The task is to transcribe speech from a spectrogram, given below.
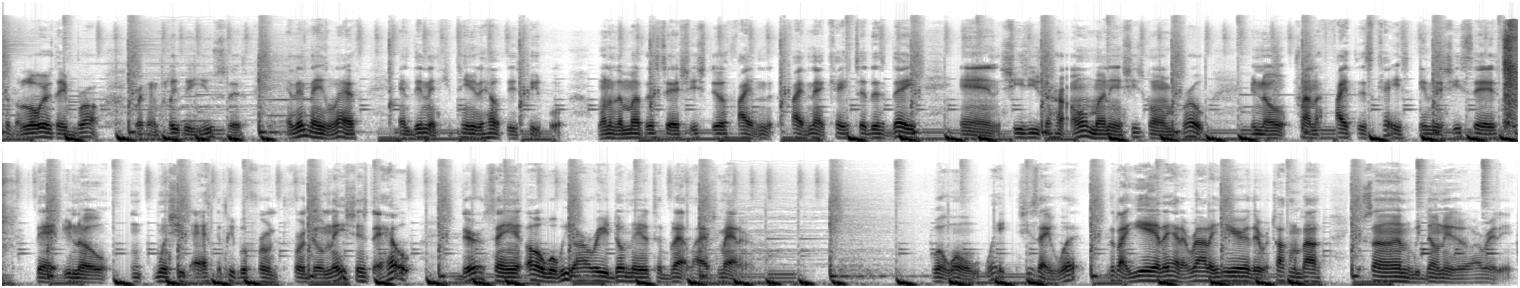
So the lawyers they brought were completely useless, and then they left and didn't continue to help these people. One of the mothers said she's still fighting fighting that case to this day, and she's using her own money and she's going broke, you know, trying to fight this case. And then she says that you know when she's asking people for for donations to help, they're saying, "Oh, well, we already donated to Black Lives Matter." Well, well, wait. She say what? They're like, "Yeah, they had a rally here. They were talking about your son. We donated already."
